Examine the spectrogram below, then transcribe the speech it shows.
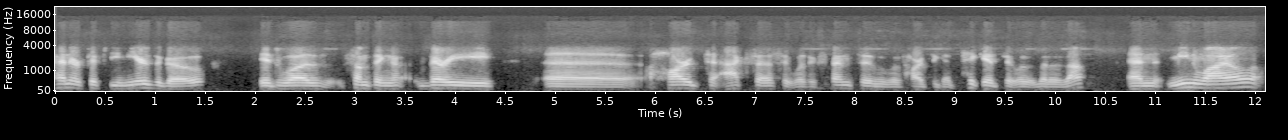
10 or 15 years ago, it was something very uh, hard to access. It was expensive. It was hard to get tickets. It was blah, blah, blah. And meanwhile,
